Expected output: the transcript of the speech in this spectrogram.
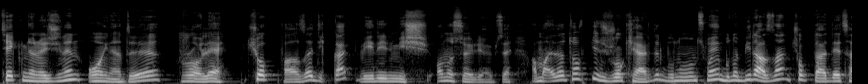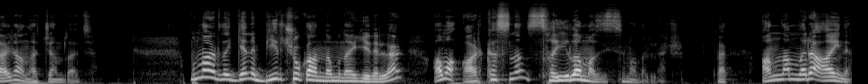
Teknolojinin oynadığı role çok fazla dikkat verilmiş. Onu söylüyor bize. Ama of bir jokerdir. Bunu unutmayın. Bunu birazdan çok daha detaylı anlatacağım zaten. Bunlar da gene birçok anlamına gelirler ama arkasından sayılamaz isim alırlar. Bak anlamları aynı.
